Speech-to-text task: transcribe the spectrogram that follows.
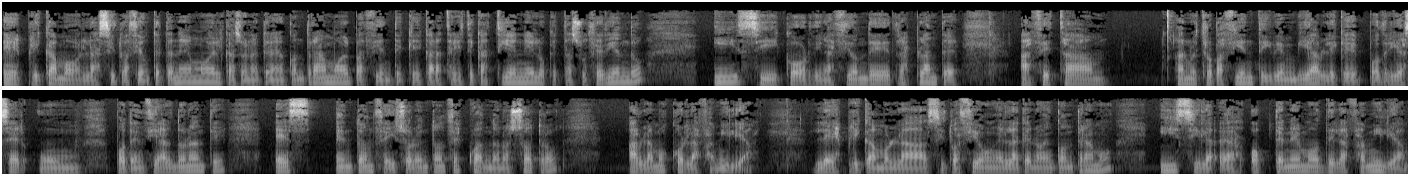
explicamos la situación que tenemos, el caso en el que nos encontramos, el paciente qué características tiene, lo que está sucediendo y si coordinación de trasplantes acepta a nuestro paciente y ven viable que podría ser un potencial donante, es entonces y solo entonces cuando nosotros hablamos con la familia. Le explicamos la situación en la que nos encontramos y si obtenemos de la familia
